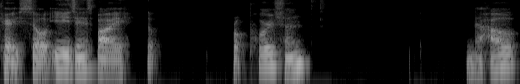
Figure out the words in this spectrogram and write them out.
Okay, so E is by the proportion. Now how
